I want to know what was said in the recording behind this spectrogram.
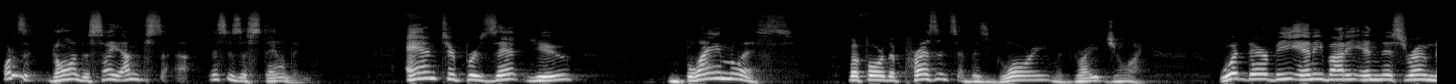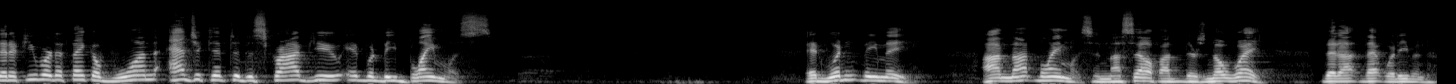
what does it go on to say? I'm, uh, this is astounding. And to present you blameless before the presence of his glory with great joy. Would there be anybody in this room that if you were to think of one adjective to describe you, it would be blameless? It wouldn't be me. I'm not blameless in myself. I, there's no way that I, that would even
